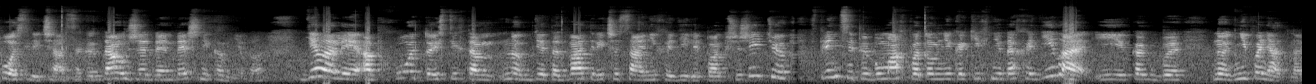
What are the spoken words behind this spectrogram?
после часа, когда уже ДНДшников не было. Делали обход, то есть их там ну, где-то 2-3 часа они ходили по общежитию. В принципе, бумаг потом никаких не доходило, и как бы, ну, непонятно,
